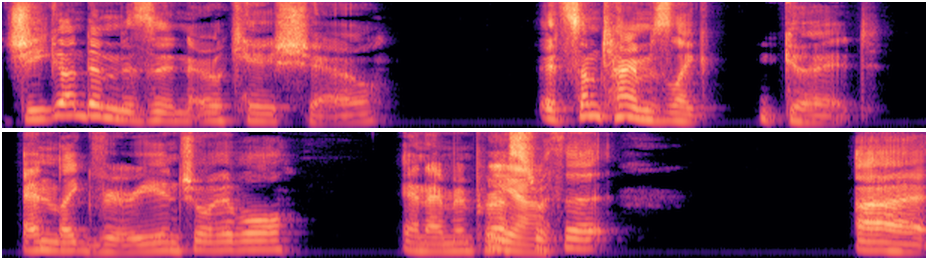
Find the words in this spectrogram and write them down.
G Gundam is an okay show. It's sometimes like good and like very enjoyable and I'm impressed Yeah. with it. Uh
